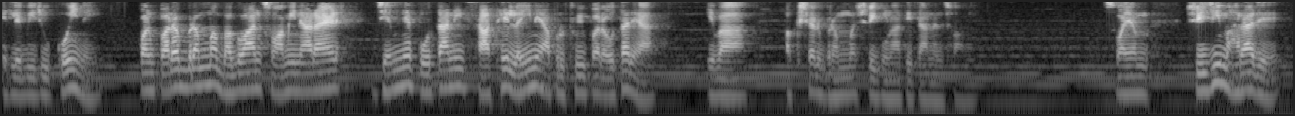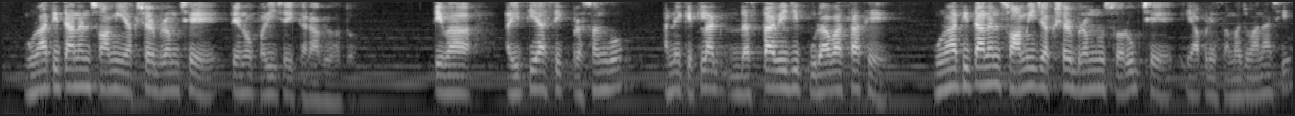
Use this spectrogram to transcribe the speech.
એટલે બીજું કોઈ નહીં, પણ પરબ્રહ્મ ભગવાન સ્વામિનારાયણ જેમને પોતાની સાથે લઈને આ પૃથ્વી પર અવતર્યા એવા અક્ષર બ્રહ્મ શ્રી ગુણાતીતાનંદ સ્વામી. સ્વયં શ્રીજી મહારાજે ગુણાતીતાનંદ સ્વામી અક્ષર બ્રહ્મ છે તેનો પરિચય કરાવ્યો હતો. તેવા ઐતિહાસિક પ્રસંગો અને કેટલાક દસ્તાવેજી પુરાવા સાથે ગુણાતીતાનંદ સ્વામી જ અક્ષરબ્રહ્મનું સ્વરૂપ છે એ આપણે સમજવાના છીએ.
